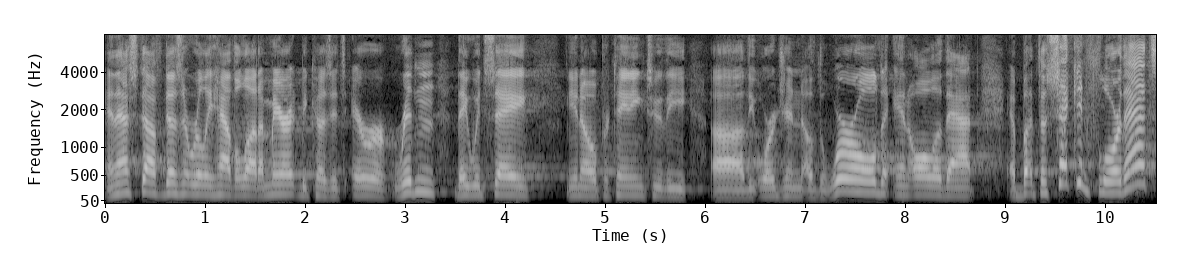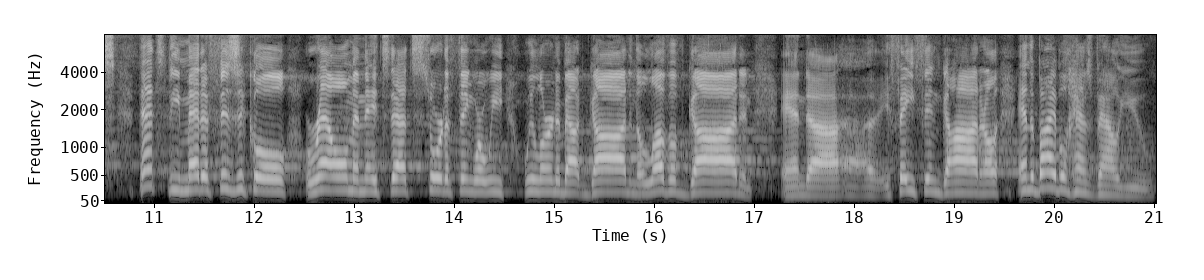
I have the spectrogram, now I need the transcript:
And that stuff doesn't really have a lot of merit because it's error ridden. They would say, you know, pertaining to the, uh, the origin of the world and all of that. But the second floor, that's, that's the metaphysical realm, and it's that sort of thing where we, we learn about God and the love of God and, and uh, uh, faith in God and all that. And the Bible has value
